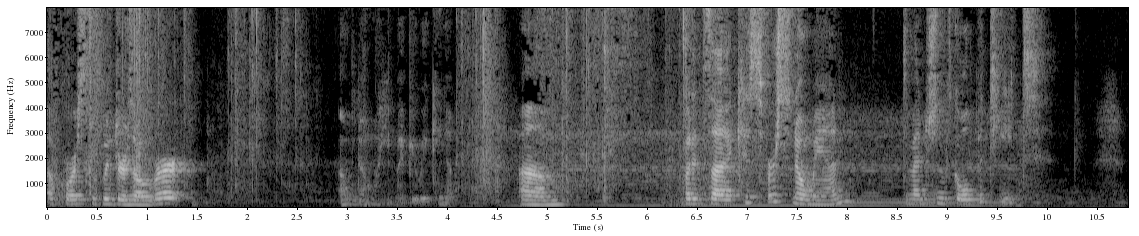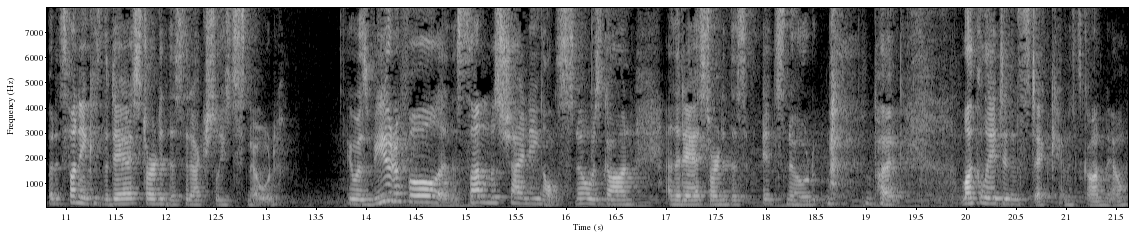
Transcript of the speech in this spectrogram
Of course, because winter's over. Oh no, he might be waking up. Um, but it's a Kiss for Snowman, Dimensions Gold Petite. But it's funny because the day I started this, it actually snowed. It was beautiful and the sun was shining, all the snow was gone. And the day I started this, it snowed. but luckily it didn't stick and it's gone now.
